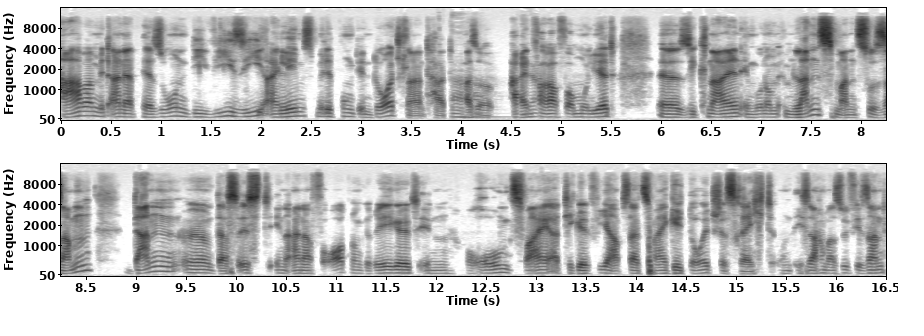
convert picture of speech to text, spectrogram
aber mit einer Person, die wie Sie einen Lebensmittelpunkt in Deutschland hat. Aha, also einfacher ja. formuliert, äh, Sie knallen im Grunde genommen im Landsmann zusammen. Dann, äh, das ist in einer Verordnung geregelt, in Rom 2, Artikel 4 Absatz 2 gilt deutsches Recht. Und ich sage mal suffisant,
